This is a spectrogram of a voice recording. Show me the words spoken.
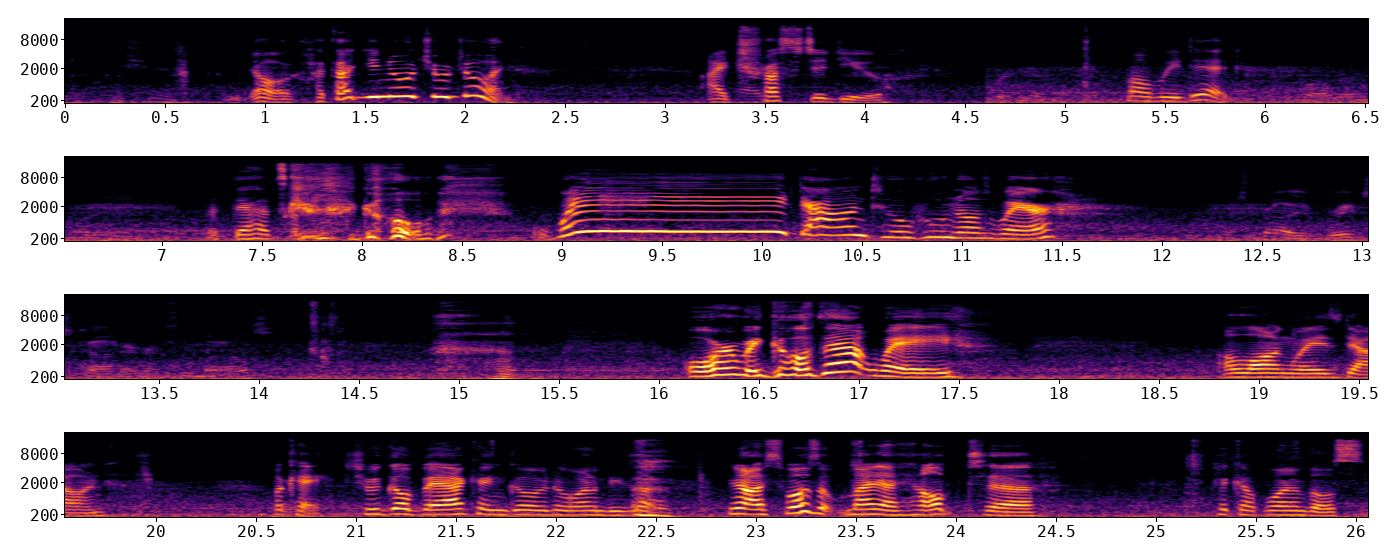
exactly sure. Oh, I thought you knew what you were doing. I trusted you. Well, we did. Well, then what? But that's gonna go way down to who knows where. There's probably a bridge down there a few miles. Or we go that way a long ways down. Okay, should we go back and go to one of these? you know, I suppose it might have helped to pick up one of those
